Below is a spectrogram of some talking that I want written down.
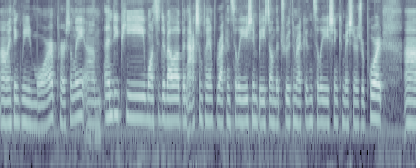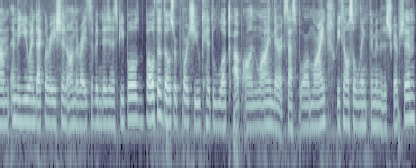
Um, I think we need more personally. Um, NDP wants to develop an action plan for reconciliation based on the Truth and Reconciliation Commissioner's report um, and the UN Declaration on the Rights of Indigenous Peoples. Both of those reports you could look up online. They're accessible online. We can also link them in the description.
